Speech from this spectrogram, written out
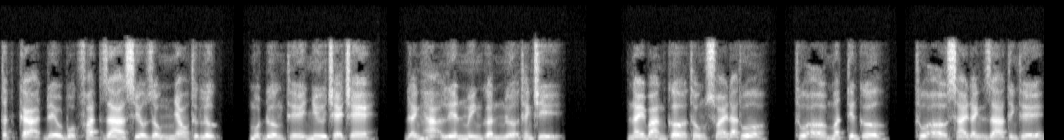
tất cả đều buộc phát ra siêu giống nhau thực lực, một đường thế như trẻ tre, đánh hạ liên minh gần nửa thành trì. Nay bàn cờ thống soái đã thua, thua ở mất tiên cơ, thua ở sai đánh giá tình thế,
